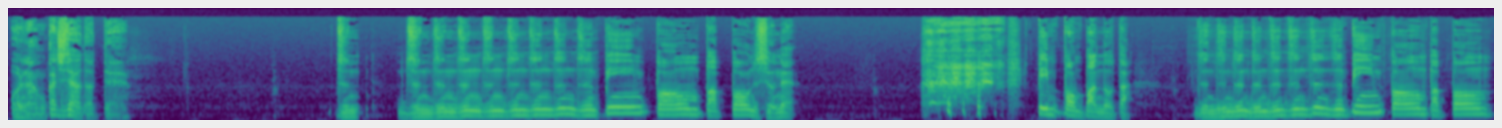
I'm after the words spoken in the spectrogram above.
俺なんか時代はだってずんズンズンズンズンズンズンズンズンピンポンパッポンですよね。ピンポンパンの歌。ズンズンズンズンズンズンズンズンピンポンパッポン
